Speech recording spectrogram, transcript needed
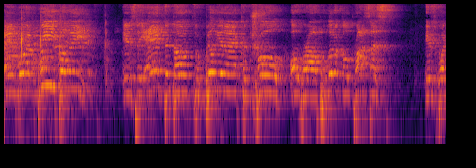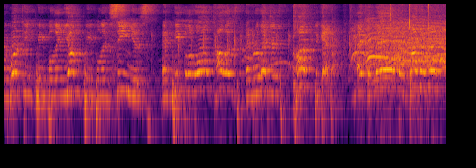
And what we believe is the antidote to billionaire control over our political process is when working people and young people and seniors and people of all colors and religions come together and demand a government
